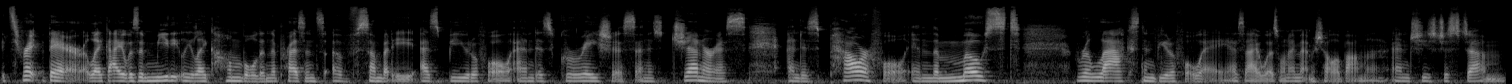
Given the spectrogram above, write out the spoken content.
It's right there. Like, I was immediately like humbled in the presence of somebody as beautiful and as gracious and as generous and as powerful in the most relaxed and beautiful way as I was when I met Michelle Obama. And she's just um,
